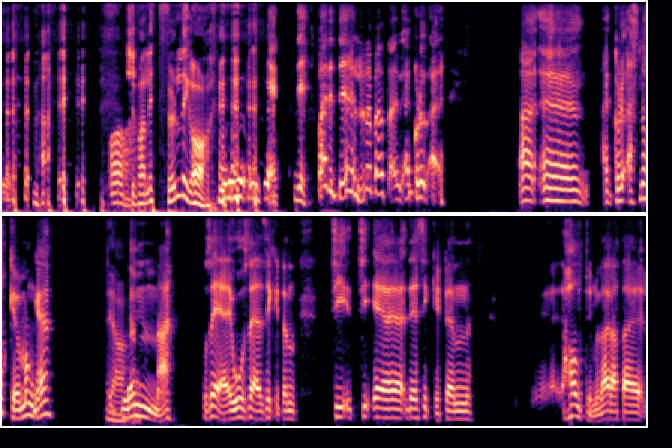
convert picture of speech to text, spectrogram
Nei, du var litt full i går. Det er bare det heller. Det er jeg, jeg, jeg, jeg, eh, snakker med mange, Ja. glemmer. Og så er, jo, så er det sikkert en ti, ti, eh, Det er sikkert en halvtime der at jeg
